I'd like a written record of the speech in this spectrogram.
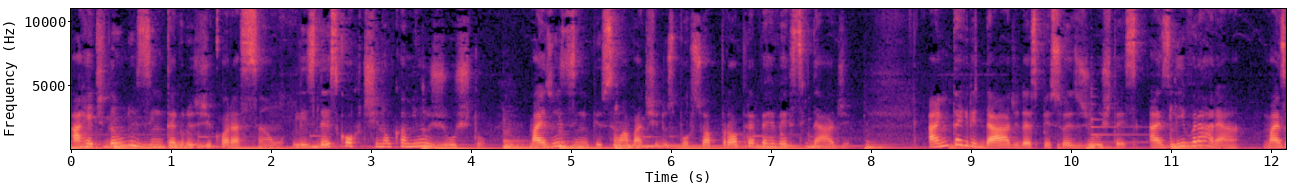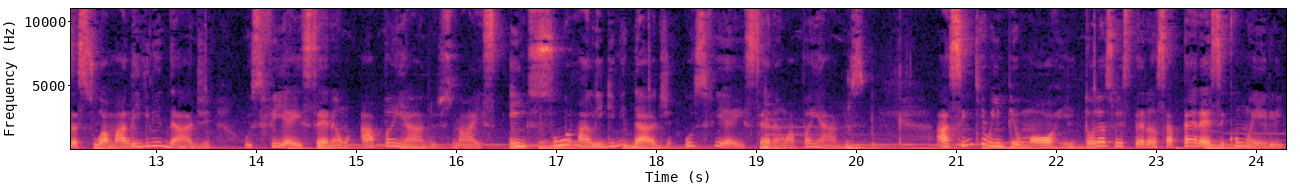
A retidão dos íntegros de coração lhes descortina o caminho justo, mas os ímpios são abatidos por sua própria perversidade. A integridade das pessoas justas as livrará, mas a sua malignidade os fiéis serão apanhados, mas em sua malignidade os fiéis serão apanhados. Assim que o ímpio morre, toda a sua esperança perece com ele,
